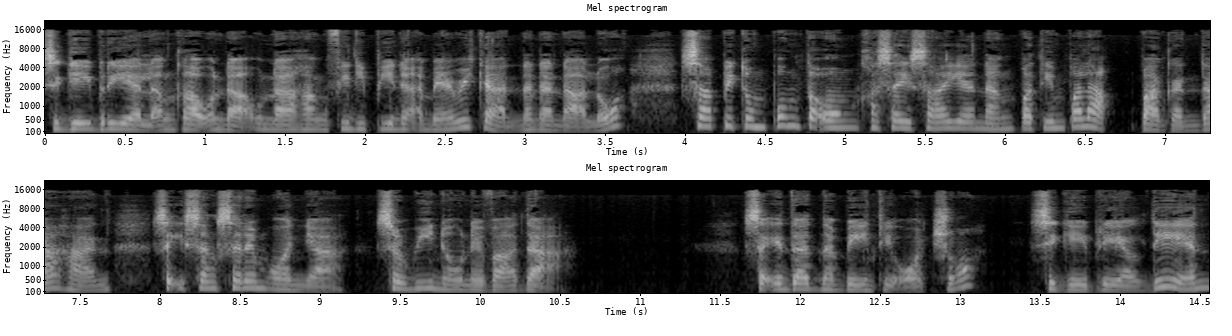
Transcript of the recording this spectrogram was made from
Si Gabriel ang kauna-unahang Filipina-American na nanalo sa 70 taong kasaysayan ng patimpalak pagandahan sa isang seremonya sa Reno, Nevada. Sa edad na 28, si Gabriel din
